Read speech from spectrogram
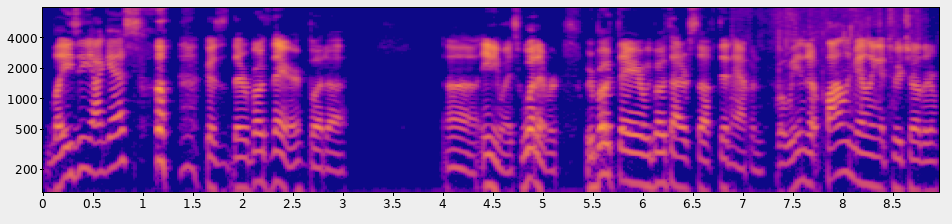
lazy, I guess, because they were both there. But uh, anyways, whatever. We were both there. We both had our stuff. Didn't happen. But we ended up finally mailing it to each other.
